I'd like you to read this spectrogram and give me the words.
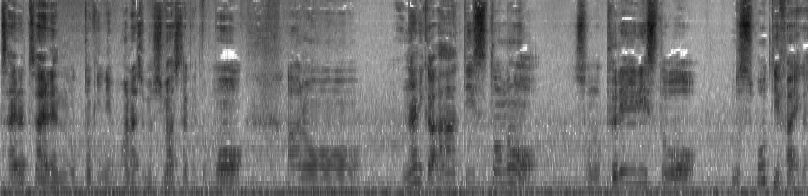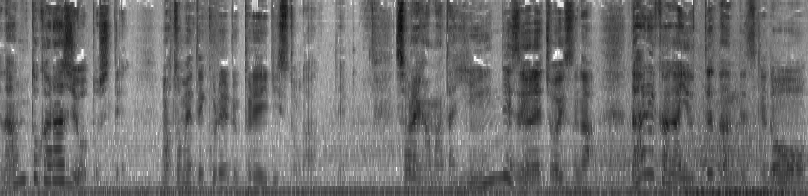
サイレントサイレンの時にお話もしましたけども、あのー、何かアーティストのそのプレイリストを Spotify がなんとかラジオとしてまとめてくれるプレイリストがあって、それがまたいいんですよね、チョイスが。誰かが言ってたんですけど、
